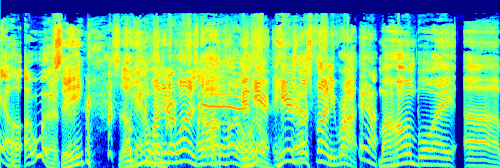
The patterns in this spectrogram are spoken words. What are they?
Yeah, I would. See, so Okay, you okay. one of the ones, Uh, dog. okay, hold on, and hold here, on. here's what's funny, Rock. Yeah. My homeboy, uh,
